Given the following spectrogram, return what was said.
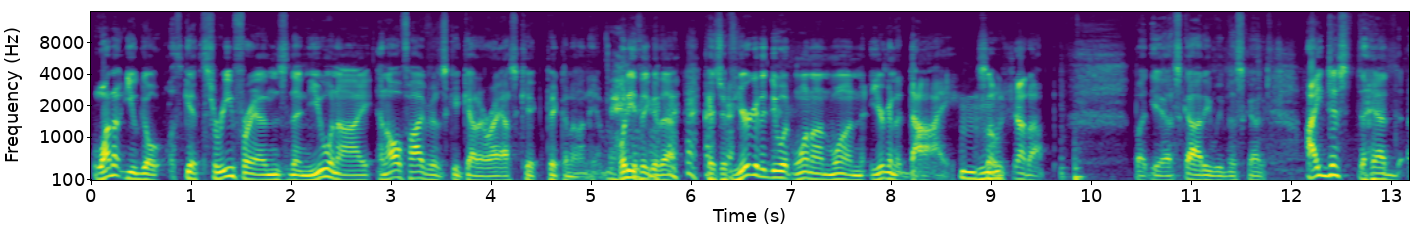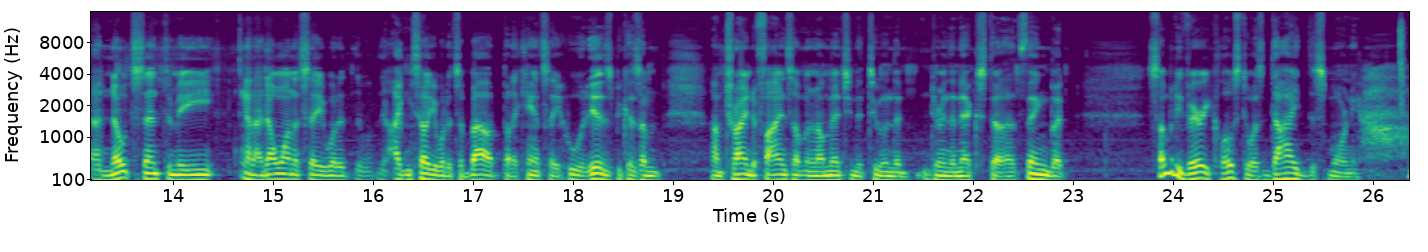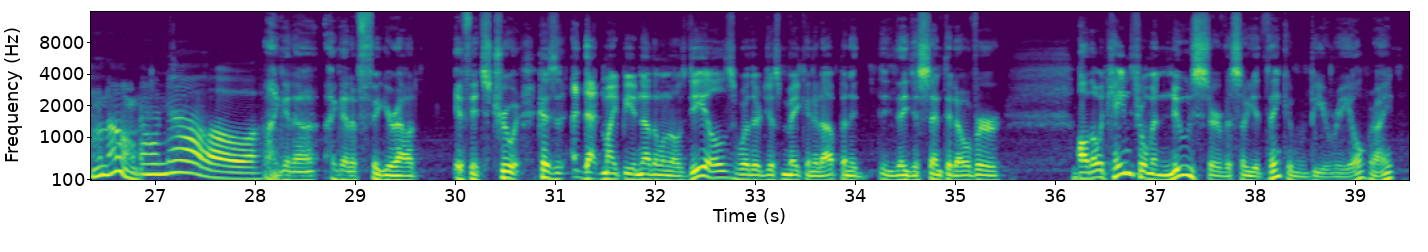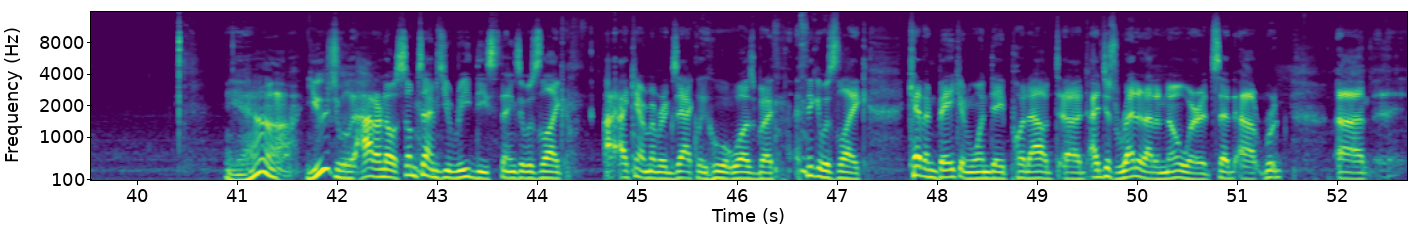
Why don't you go get three friends, then you and I, and all five of us get got our ass kicked picking on him? What do you think of that? Because if you're going to do it one on one, you're going to die. So shut up. But yeah, Scotty, we miss Scotty. I just had a note sent to me, and I don't want to say what it. I can tell you what it's about, but I can't say who it is because I'm, I'm trying to find something, and I'll mention it too in the during the next uh, thing. But somebody very close to us died this morning. Oh no. Oh no. I gotta, I gotta figure out if it's true because that might be another one of those deals where they're just making it up and it, they just sent it over. Although it came from a news service, so you'd think it would be real, right? Yeah, usually I don't know. Sometimes you read these things. It was like I, I can't remember exactly who it was, but I, th- I think it was like Kevin Bacon one day put out. Uh, I just read it out of nowhere. It said, uh, re- uh,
